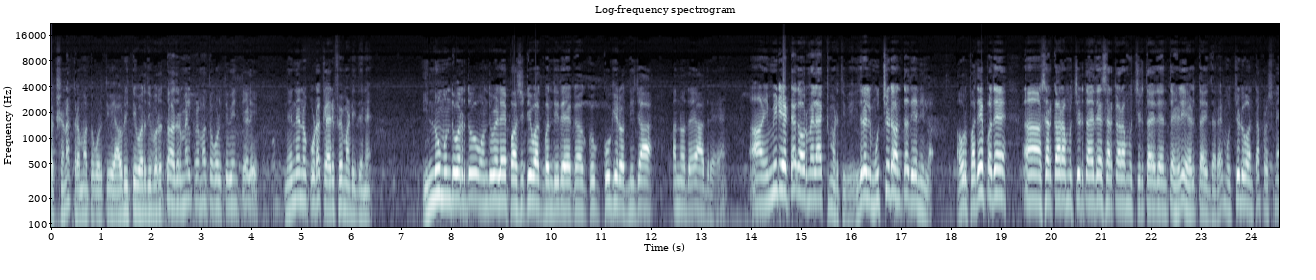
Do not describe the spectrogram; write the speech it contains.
ತಕ್ಷಣ ಕ್ರಮ ತಗೊಳ್ತೀವಿ. ಯಾವ ರೀತಿ ವರದಿ ಬರುತ್ತೋ ಅದ್ರ ಮೇಲೆ ಕ್ರಮ ತಗೊಳ್ತೀವಿ ಅಂತೇಳಿ ನಿನ್ನೆನೂ ಕೂಡ ಕ್ಲಾರಿಫೈ ಮಾಡಿದ್ದೇನೆ. ಇನ್ನೂ ಮುಂದುವರೆದು ಒಂದು ವೇಳೆ ಪಾಸಿಟಿವ್ ಆಗಿ ಬಂದಿದೆ ಕೂಗಿರೋದು ನಿಜ ಅನ್ನೋದೇ ಆದರೆ ಇಮ್ಮಿಡಿಯೇಟಾಗಿ ಅವ್ರ ಮೇಲೆ ಆ್ಯಕ್ಟ್ ಮಾಡ್ತೀವಿ. ಇದರಲ್ಲಿ ಮುಚ್ಚಿಡೋ ಅಂಥದ್ದು ಏನಿಲ್ಲ ಅವರು ಪದೇ ಪದೇ ಸರ್ಕಾರ ಮುಚ್ಚಿಡ್ತಾ ಇದೆ, ಸರ್ಕಾರ ಮುಚ್ಚಿಡ್ತಾ ಇದೆ ಅಂತ ಹೇಳಿ ಹೇಳ್ತಾ ಇದ್ದಾರೆ. ಮುಚ್ಚಿಡುವಂತ ಪ್ರಶ್ನೆ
